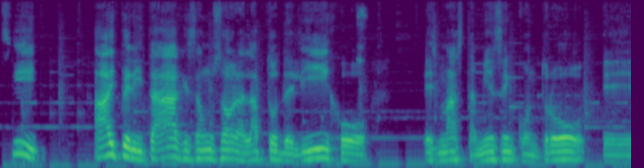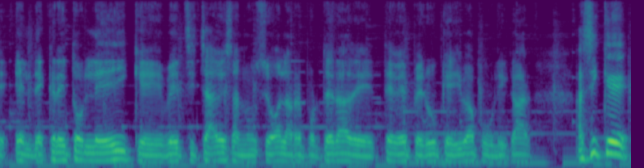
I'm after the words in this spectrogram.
Sí, hay peritajes, han usado la laptop del hijo. Es más, también se encontró eh, el decreto ley que Betsy Chávez anunció a la reportera de TV Perú que iba a publicar. Así que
